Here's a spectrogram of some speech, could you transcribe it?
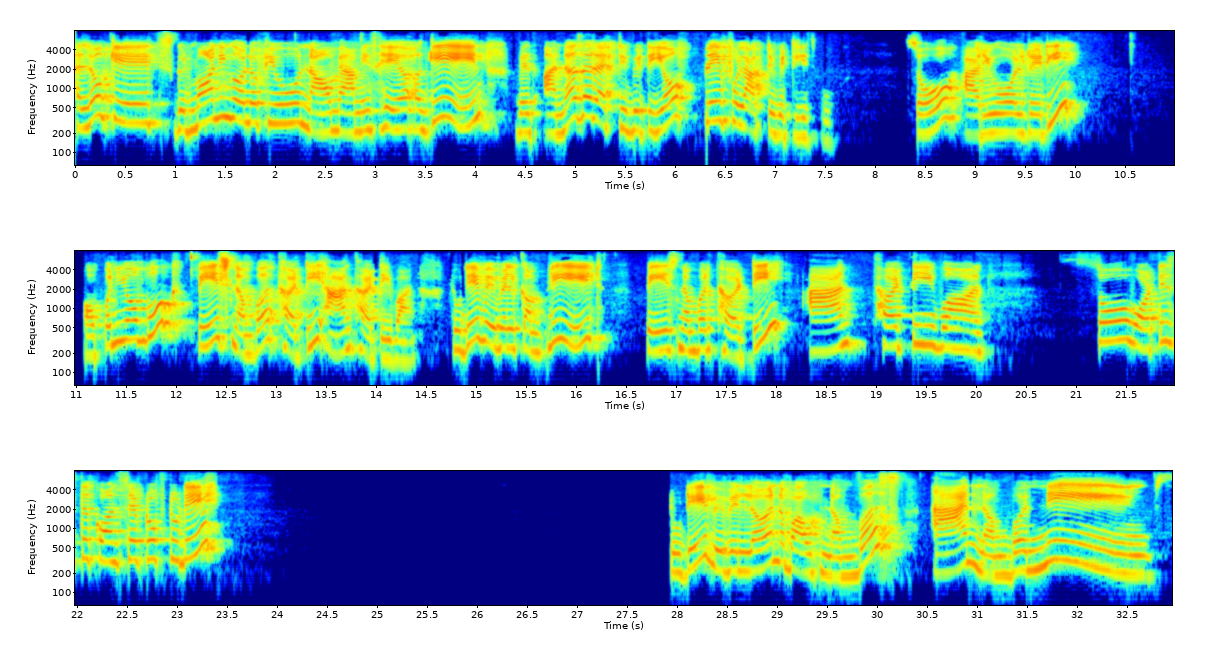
Hello kids, good morning all of you. Now ma'am is here again with another activity of playful activities book. So are you all ready? Open your book page number 30 and 31. Today we will complete page number 30 and 31. So what is the concept of today? Today we will learn about numbers and number names.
